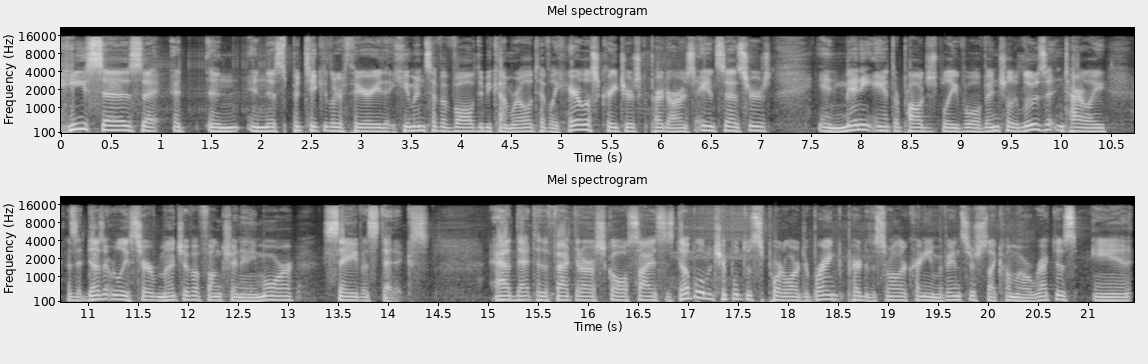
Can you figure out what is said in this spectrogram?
he says that in in this particular theory that humans have evolved to become relatively hairless creatures compared to our ancestors, and many anthropologists believe we'll eventually lose it entirely as it doesn't really serve much of a function anymore, save aesthetics. Add that to the fact that our skull size has doubled or tripled to support a larger brain compared to the smaller cranium of ancestors like Homo erectus and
